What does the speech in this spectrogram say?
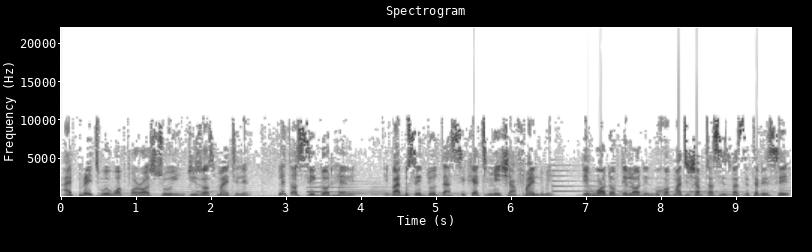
I pray it will work for us too in Jesus' mighty name. Let us seek God early. The Bible says, those that seeketh me shall find me. The word of the Lord in the book of Matthew chapter 6 verse 33 say,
